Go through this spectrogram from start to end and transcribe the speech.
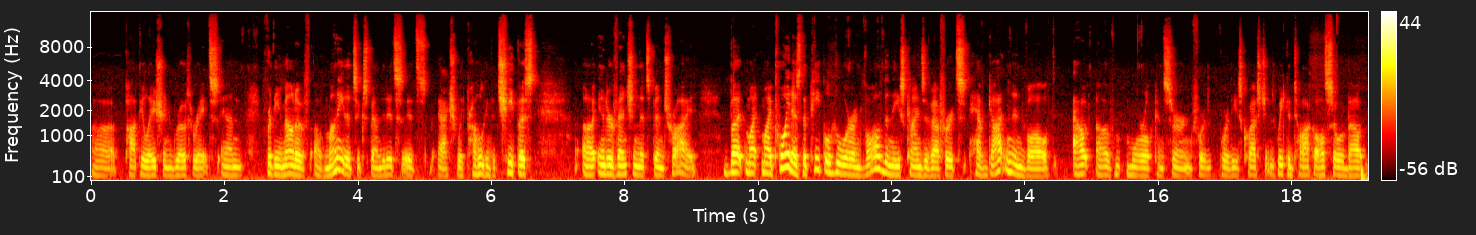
uh, population growth rates. And for the amount of, of money that's expended, it's, it's actually probably the cheapest uh, intervention that's been tried. But my, my point is the people who are involved in these kinds of efforts have gotten involved out of moral concern for, for these questions. We could talk also about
